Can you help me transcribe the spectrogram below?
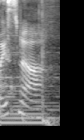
listener.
